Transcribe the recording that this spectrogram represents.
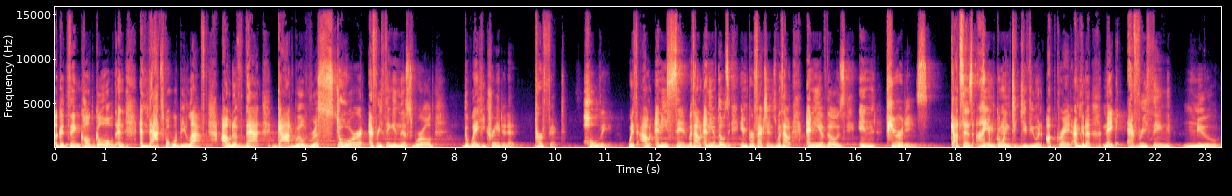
A good thing called gold. And, and that's what will be left. Out of that, God will restore everything in this world the way He created it perfect, holy, without any sin, without any of those imperfections, without any of those impurities. God says, I am going to give you an upgrade. I'm going to make everything new.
